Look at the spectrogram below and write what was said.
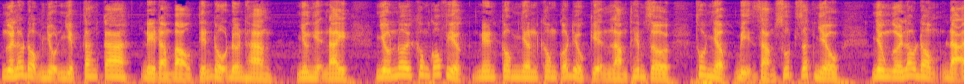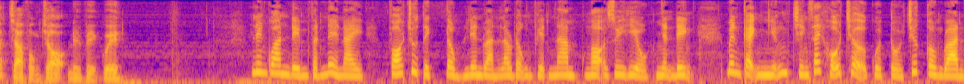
người lao động nhộn nhịp tăng ca để đảm bảo tiến độ đơn hàng, nhưng hiện nay, nhiều nơi không có việc nên công nhân không có điều kiện làm thêm giờ, thu nhập bị giảm sút rất nhiều. Nhiều người lao động đã trả phòng trọ để về quê. Liên quan đến vấn đề này, Phó Chủ tịch Tổng Liên đoàn Lao động Việt Nam Ngọ Duy Hiểu nhận định, bên cạnh những chính sách hỗ trợ của tổ chức công đoàn,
